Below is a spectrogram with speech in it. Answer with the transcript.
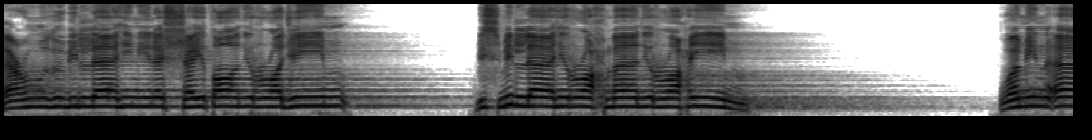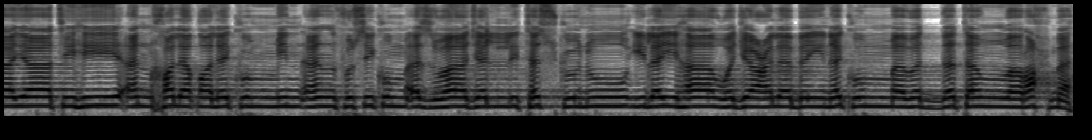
أعوذ بالله من الشيطان الرجيم. بسم الله الرحمن الرحيم. ومن آياته أن خلق لكم من أنفسكم أزواجا لتسكنوا إليها وجعل بينكم مودة ورحمة.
